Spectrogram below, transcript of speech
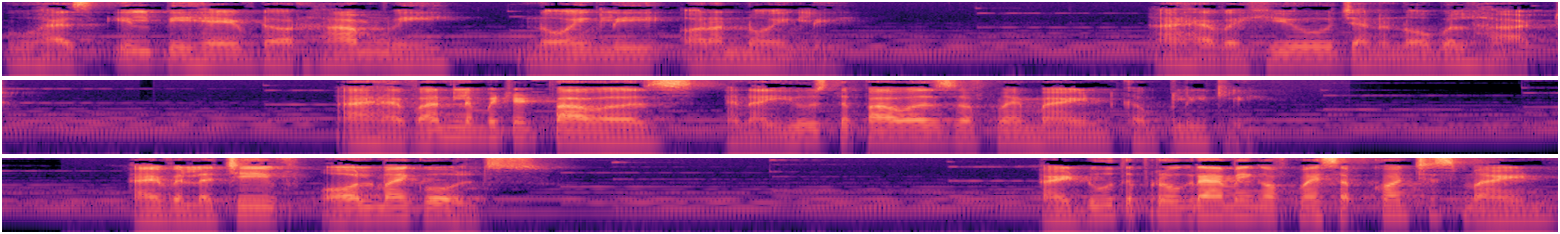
who has ill behaved or harmed me, knowingly or unknowingly. I have a huge and a noble heart. I have unlimited powers and I use the powers of my mind completely. I will achieve all my goals. I do the programming of my subconscious mind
